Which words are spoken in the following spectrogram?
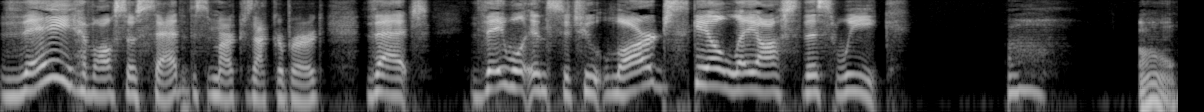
They have also said, this is Mark Zuckerberg, that they will institute large scale layoffs this week. Oh,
